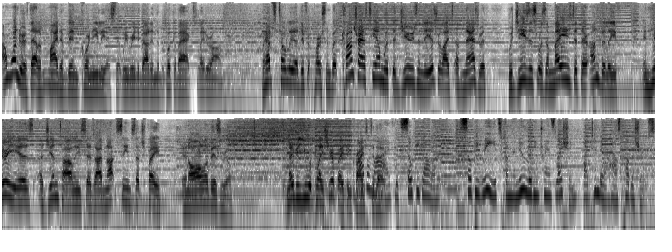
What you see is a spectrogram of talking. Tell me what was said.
I wonder if that might have been Cornelius that we read about in the book of Acts later on. Perhaps totally a different person, but contrast him with the Jews and the Israelites of Nazareth, where Jesus was amazed at their unbelief. And here he is, a Gentile, and he says, I have not seen such faith in all of Israel. Maybe you would place your faith in Christ Bible today. Live with Soapy Dollar. Soapy reads from the New Living Translation by Tyndale House Publishers.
